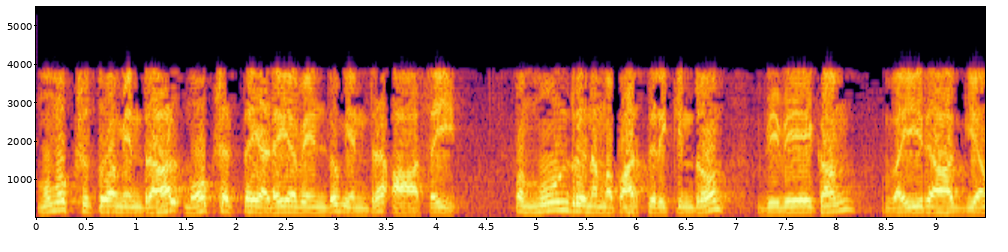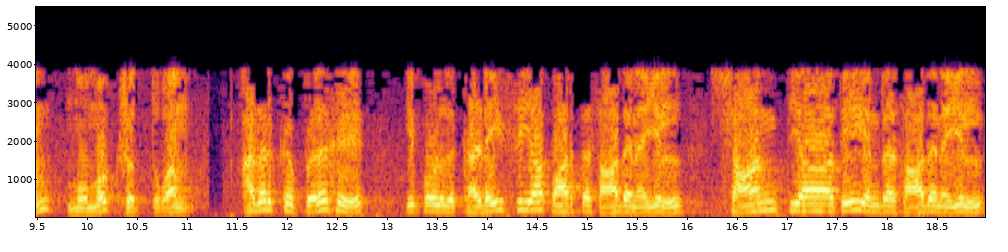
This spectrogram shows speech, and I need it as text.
முமுக்ஷுத்துவம் என்றால் மோட்சத்தை அடைய வேண்டும் என்ற ஆசை. இப்ப மூன்று நம்ம பார்த்திருக்கின்றோம் விவேகம் வைராகியம் முமுக்ஷுத்துவம். அதற்கு பிறகு இப்பொழுது கடைசியா பார்த்த சாதனையில் சாந்தியாதி என்ற சாதனையில்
